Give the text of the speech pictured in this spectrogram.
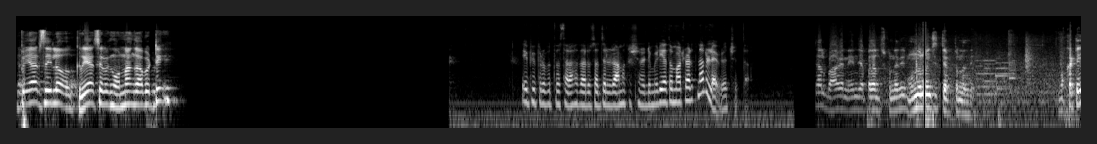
పిఆర్సీలో క్రియాశీలంగా ఉన్నాం కాబట్టి ఏపీ ప్రభుత్వ సలహాదారు సజ్జల రామకృష్ణారెడ్డి మీడియాతో మాట్లాడుతున్నారు. లైవ్లో చూద్దాం బాగా నేను చెప్పదలుచుకున్నది ముందు నుంచి చెప్తున్నది. ఒకటి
